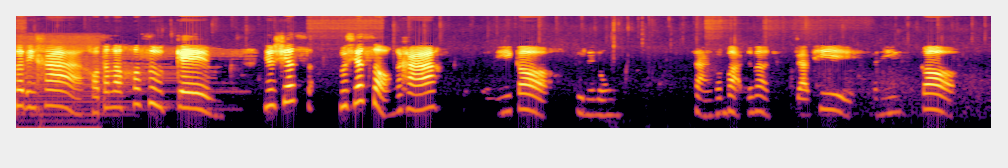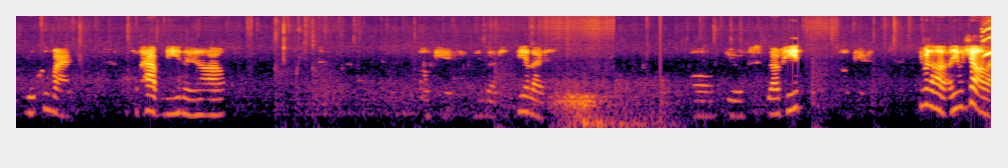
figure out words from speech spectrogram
สวัสดีค่ะ ขอต้อนรับเข้าสู่เกม u c i u s u c i u s สองนะคะวันนี้ก็อยู่ในโรงสารบำบัดหรือเปล่าเนี่ยจากที่อันนี้ก็ลุกขึ้นมาสภาพนี้เลยนะคะโอเคนี่เลยนี่อะไรอ๋อเดี๋ยวยาพิษโอเคนี่เป็นอะไรอันนี้ไม่เกี่ยวอะไร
